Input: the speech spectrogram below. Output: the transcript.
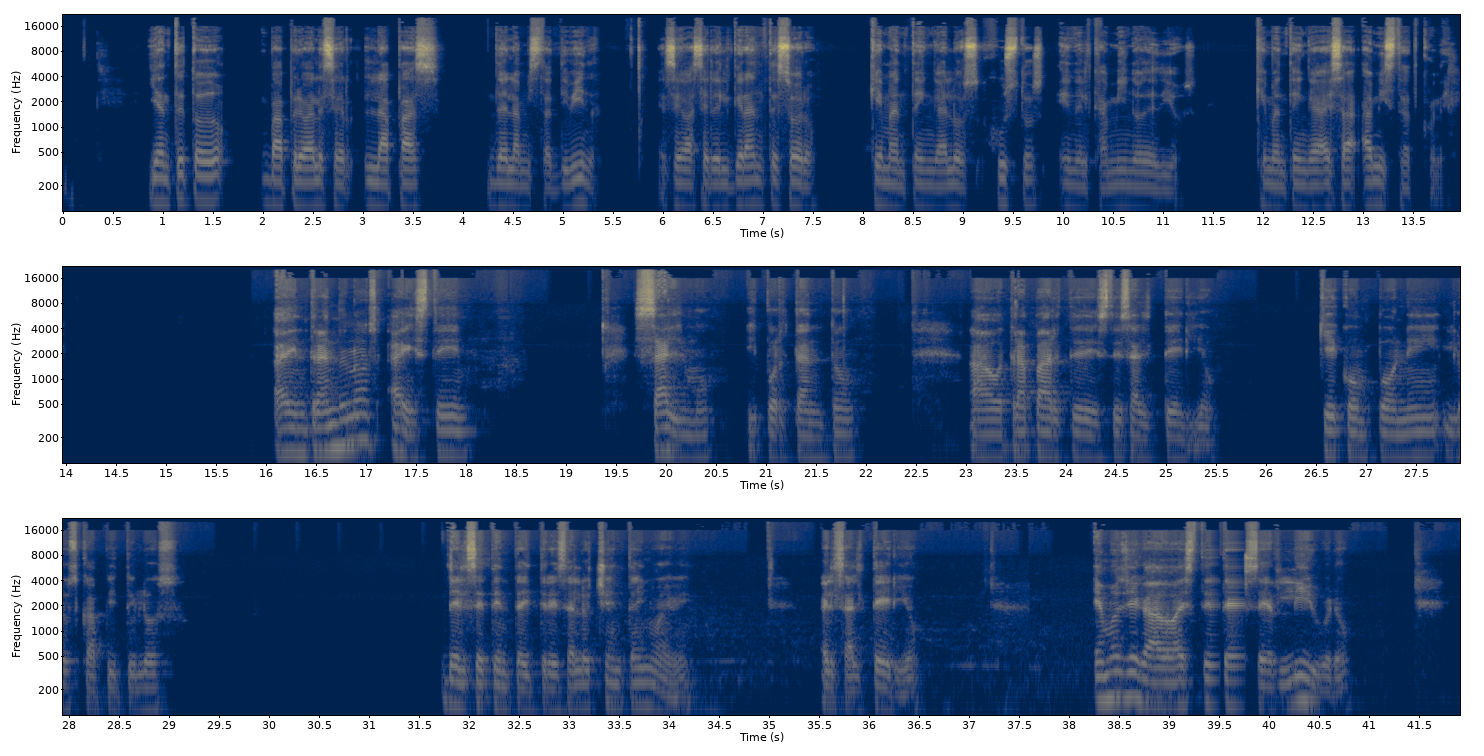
Y ante todo va a prevalecer la paz de la amistad divina. Ese va a ser el gran tesoro que mantenga a los justos en el camino de Dios, que mantenga esa amistad con Él. Adentrándonos a este salmo y por tanto a otra parte de este salterio que compone los capítulos del 73 al 89, el Salterio, hemos llegado a este tercer libro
